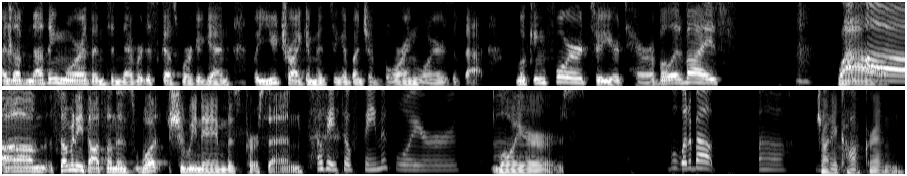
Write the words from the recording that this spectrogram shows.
I'd love nothing more than to never discuss work again, but you try convincing a bunch of boring lawyers of that. Looking forward to your terrible advice. Wow. Oh. Um, so many thoughts on this. What should we name this person? Okay, so famous lawyers. um, Lawyers. well, what about uh, Johnnie no, Cochran.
